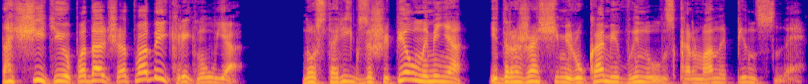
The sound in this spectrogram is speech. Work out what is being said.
«Тащите ее подальше от воды!» — крикнул я но старик зашипел на меня и дрожащими руками вынул из кармана пенсне.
